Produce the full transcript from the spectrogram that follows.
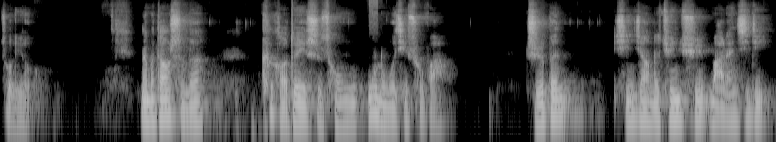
左右，那么当时呢，科考队是从乌鲁木齐出发，直奔新疆的军区马兰基地。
